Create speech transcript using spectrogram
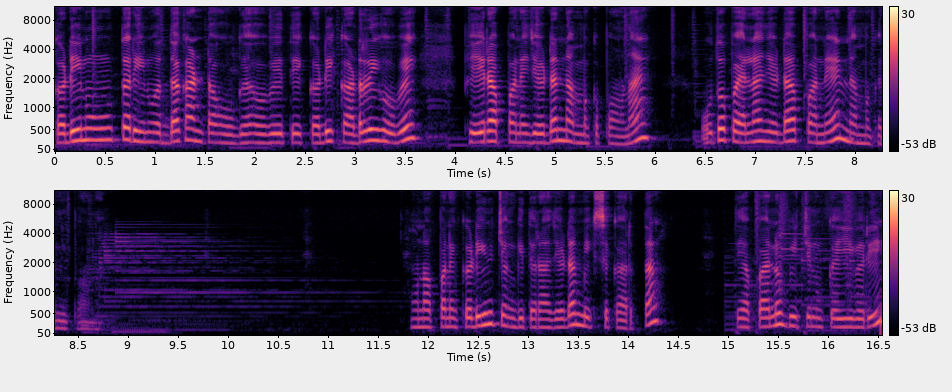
ਕੜੀ ਨੂੰ, ਧਰੀ ਨੂੰ ਅੱਧਾ ਘੰਟਾ ਹੋ ਗਿਆ ਹੋਵੇ ਤੇ ਕੜੀ ਕੱਢ ਰਹੀ ਹੋਵੇ, ਫਿਰ ਆਪਾਂ ਨੇ ਜਿਹੜਾ ਨਮਕ ਪਾਉਣਾ ਹੈ, ਉਹ ਤੋਂ ਪਹਿਲਾਂ ਜਿਹੜਾ ਆਪਾਂ ਨੇ ਨਮਕ ਨਹੀਂ ਪਾਉਣਾ। ਹੁਣ ਆਪਾਂ ਨੇ ਕੜੀ ਨੂੰ ਚੰਗੀ ਤਰ੍ਹਾਂ ਜਿਹੜਾ ਮਿਕਸ ਕਰਤਾ। ਤੇ ਆਪਾਂ ਇਹਨੂੰ ਵਿੱਚ ਨੂੰ ਕਈ ਵਾਰੀ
